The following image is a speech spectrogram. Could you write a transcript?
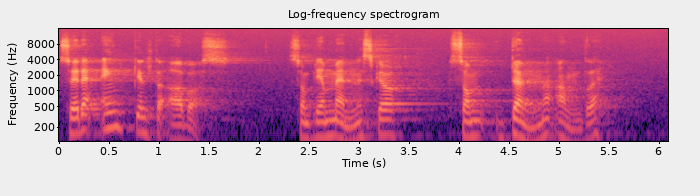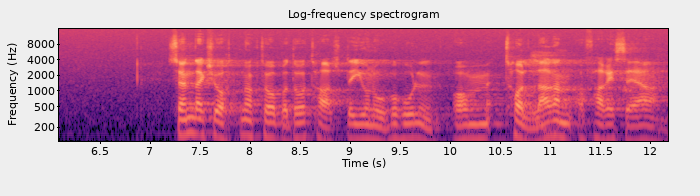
så er det enkelte av oss som blir mennesker som dømmer andre. Søndag 28. oktober, da talte Jon Ove Holen om tolleren og fariseeren.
